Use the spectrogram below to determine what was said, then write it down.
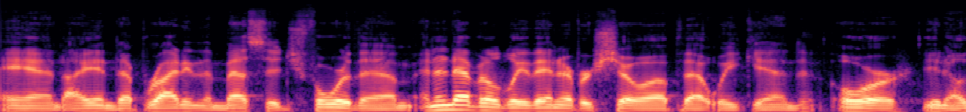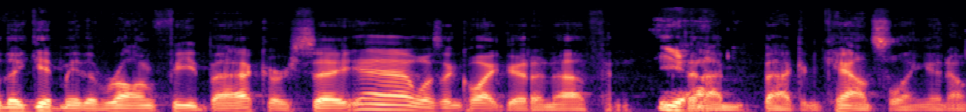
and I end up writing the message for them. And inevitably, they never show up that weekend, or you know, they give me the wrong feedback, or say, "Yeah, it wasn't quite good enough," and yeah. then I'm back in counseling. You know.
